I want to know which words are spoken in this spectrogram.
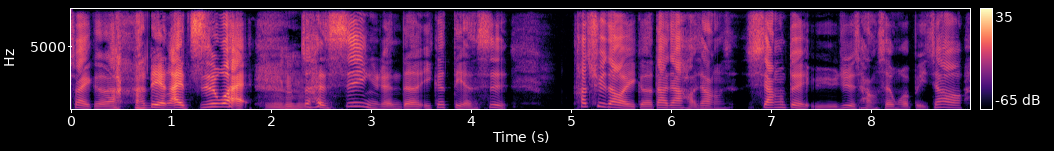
帅哥啊，恋爱之外，就很吸引人的一个点是，他去到一个大家好像相对于日常生活比较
